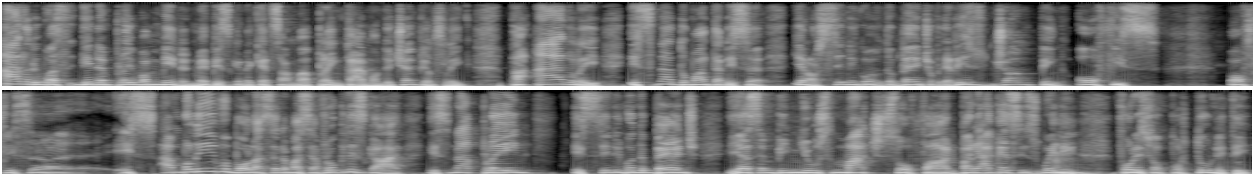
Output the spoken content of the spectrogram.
Adli was didn't play one minute. Maybe he's gonna get some uh, playing time on the Champions League. But Adli, it's not the one that is uh, you know sitting on the bench over there. He's jumping off his off his. Uh, it's unbelievable. I said to myself, look, at this guy is not playing. He's sitting on the bench. He hasn't been used much so far, but I guess he's waiting for his opportunity.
